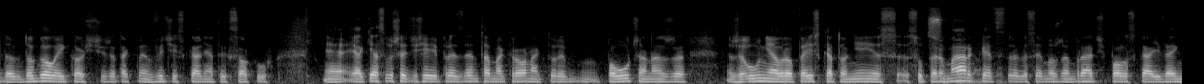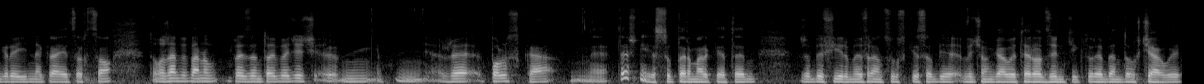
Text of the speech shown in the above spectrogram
do, do gołej kości, że tak powiem, wyciskania tych soków. E, Jak ja słyszę dzisiaj prezydenta Macrona, który poucza nas, że, że Unia Europejska to nie jest supermarket, z którego sobie można brać Polska i Węgry i inne kraje, co chcą, to można by panu prezydentowi powiedzieć, że Polska też nie jest supermarketem, żeby firmy francuskie sobie wyciągały te rodzynki, które będą chciały,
